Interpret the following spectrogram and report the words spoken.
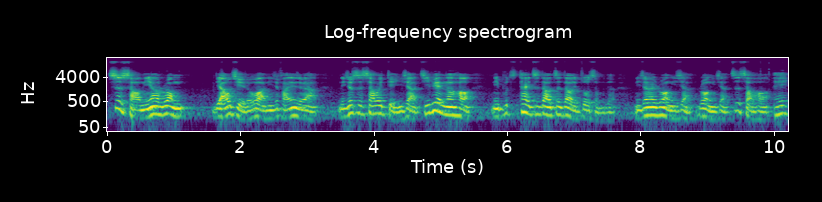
至少你要让了解的话，你就发现怎么样？你就是稍微点一下，即便呢哈，你不太知道这到底做什么的，你再 run 一下，run 一下，至少哈，哎，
